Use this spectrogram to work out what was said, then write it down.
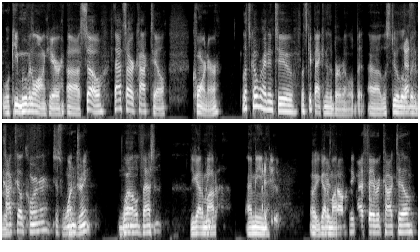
We'll keep moving along here. Uh, so that's our cocktail corner. Let's go right into. Let's get back into the bourbon a little bit. Uh, let's do a little That's bit the of. the- cocktail corner. Just one drink, one Well, old fashioned. you got a mod. I mean, I do. oh, you got a Here's mod. how- My favorite cocktail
